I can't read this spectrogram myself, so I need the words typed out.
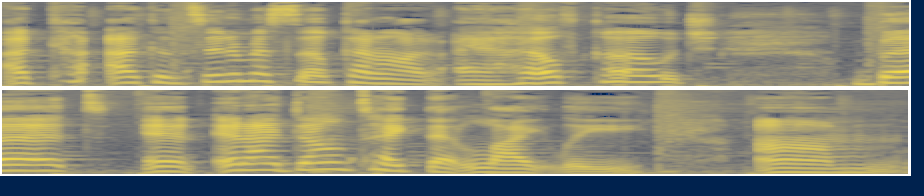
I, I consider myself kind of like a health coach, but, and, and I don't take that lightly. Um,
